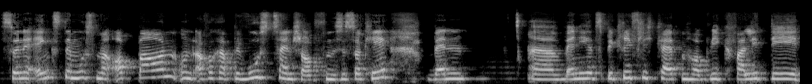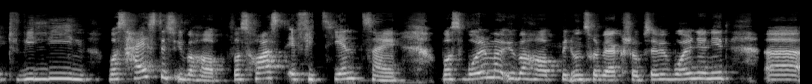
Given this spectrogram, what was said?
so eine Ängste muss man abbauen und einfach ein Bewusstsein schaffen. Das ist okay, wenn äh, wenn ich jetzt Begrifflichkeiten habe wie Qualität, wie Lean, was heißt das überhaupt? Was heißt effizient sein? Was wollen wir überhaupt mit unseren Workshops? wir wollen ja nicht, äh,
